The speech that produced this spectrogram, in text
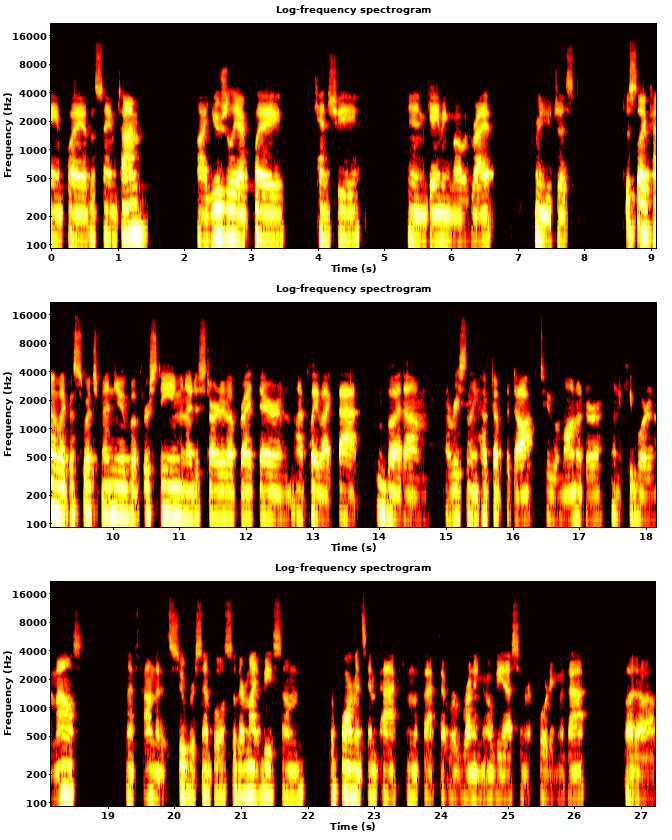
gameplay at the same time. Uh, usually I play Kenshi in gaming mode, right? Where you just just like kind of like a switch menu, but for Steam, and I just started up right there, and I play like that. But um, I recently hooked up the dock to a monitor and a keyboard and a mouse, and I found that it's super simple. So there might be some performance impact from the fact that we're running OBS and recording with that, but um,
